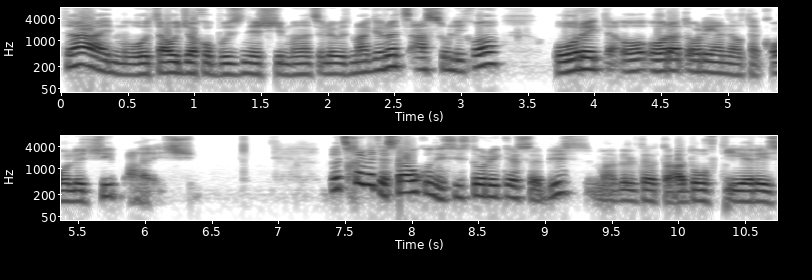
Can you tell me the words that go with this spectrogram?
და აი მოწაუჯახო ბიზნესში მონაწილეობის მაგერად წასულიყო ორატორიანელთა კოლეჯში პარიზში. მე-19 საუკუნის ისტორიკოსების, მაგალითად ადოლფ ტიერის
